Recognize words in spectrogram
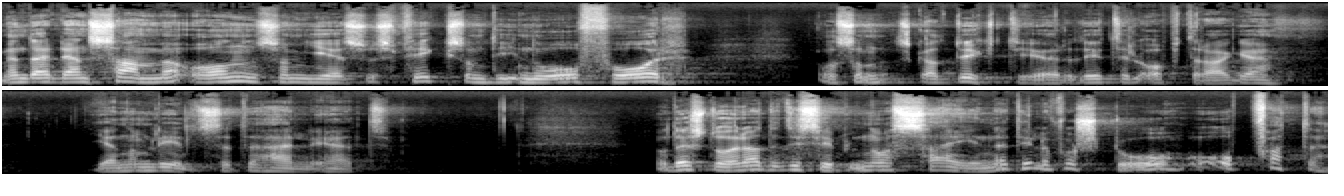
Men det er den samme ånd som Jesus fikk, som de nå får, og som skal dyktiggjøre dem til oppdraget gjennom lidelse til herlighet. Og Det står at disiplene var seine til å forstå og oppfatte.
